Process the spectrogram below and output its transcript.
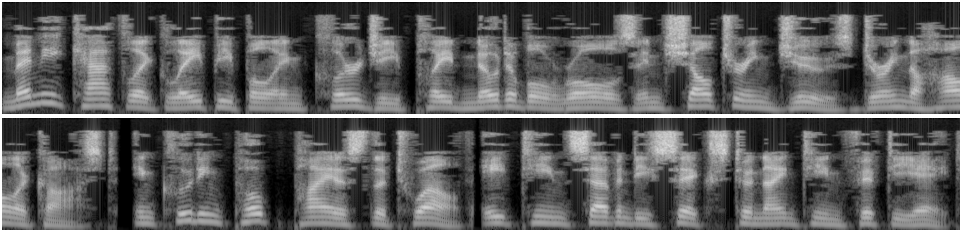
Many Catholic laypeople and clergy played notable roles in sheltering Jews during the Holocaust, including Pope Pius XII (1876–1958).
